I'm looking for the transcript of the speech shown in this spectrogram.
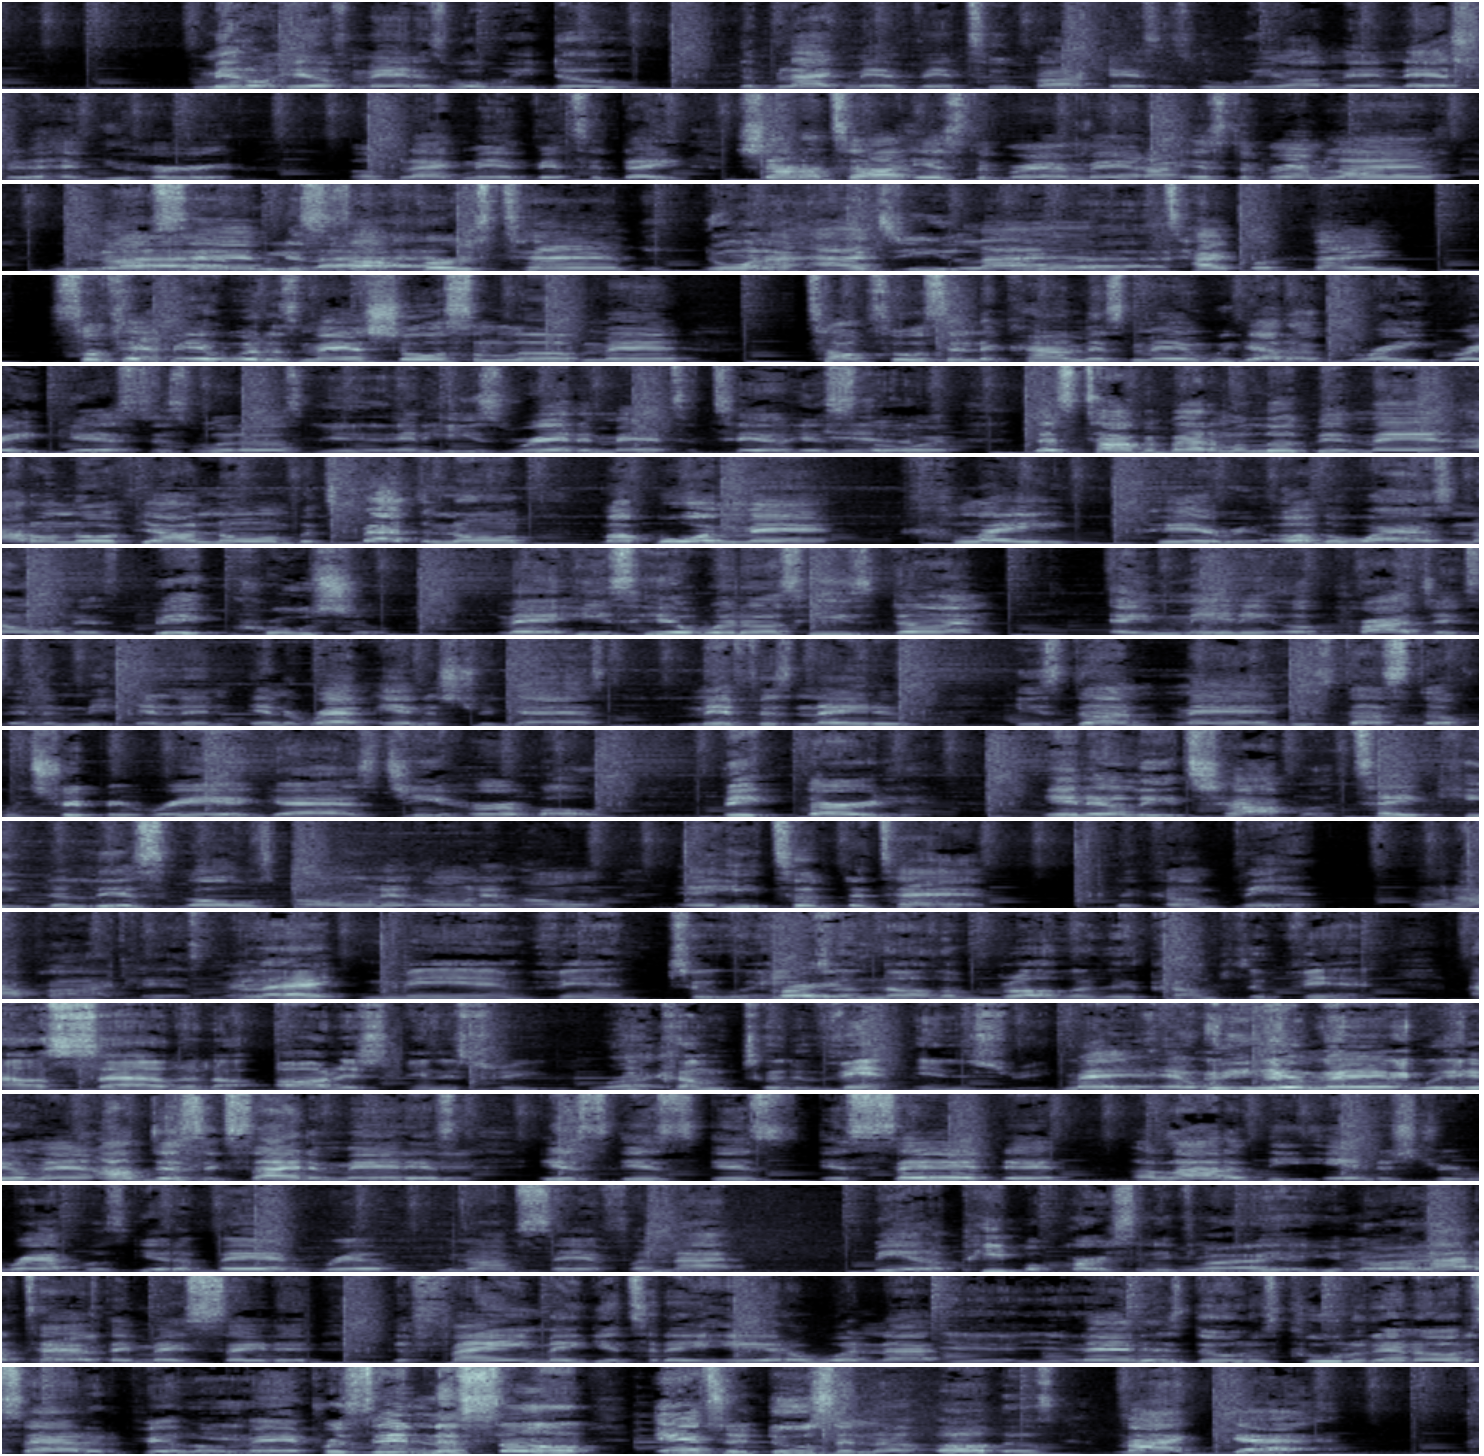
Mental health, man, is what we do. The Black Man Vent 2 podcast is who we are, man. Nashville, have you heard of Black Man Vent today? Shout out to our Instagram, man. Our Instagram live. We you know what I'm saying? This is our first time doing Yeah. an IG live, live. type of thing. So tap in with us, man. Show us some love, man. Talk to us in the comments, man. We got a great, great guest that's with us, Yeah. and he's ready, man, to tell his Yeah. story. Let's talk about him a little bit, man. I don't know if y'all know him, but you're about to know him. My boy, man, Clay Perry, otherwise known as Big Krucial. Man, he's here with us. He's done a many of projects in the in the in the rap industry, guys. Memphis native. He's done, man. He's done stuff with Trippie Redd, guys. G Herbo, Big Thirty, NLE Choppa, Take Keep. The list goes on and on and on. And he took the time to come vent on our podcast, man. Black men vent too. And Crazy. he's another brother that comes to vent. Outside of the artist industry, Right. he come to the vent industry. man. And we here, man. We here, man. I'm just excited, man. It's Yeah. it's it's it's it's sad that a lot of the industry rappers get a bad rep. You know what I'm saying for not being a people person, if you will. You know, right, a lot of times right. they may say that the fame may get to their head or whatnot. Yeah, yeah. Man, this dude is cooler than the other side of the pillow, Yeah. man. Presenting the song, introducing the others. My guy,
